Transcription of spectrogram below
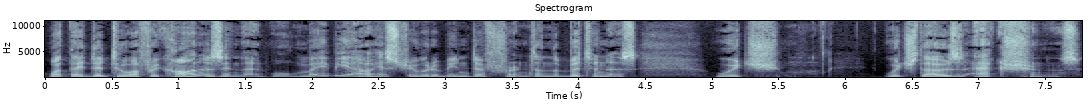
what they did to Afrikaners in that war. Maybe our history would have been different, and the bitterness which which those actions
